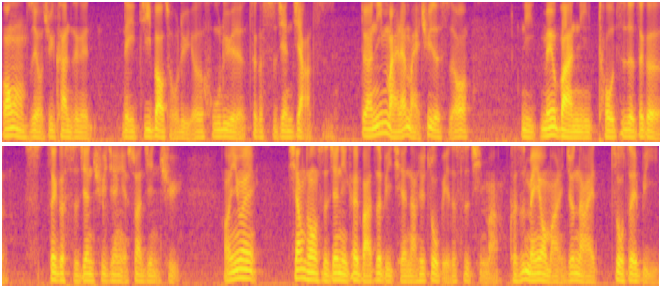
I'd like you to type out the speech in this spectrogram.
往往只有去看这个累积报酬率，而忽略了这个时间价值。对啊，你买来买去的时候，你没有把你投资的这个时这个时间区间也算进去啊。因为相同时间，你可以把这笔钱拿去做别的事情嘛。可是没有嘛，你就拿来做这笔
